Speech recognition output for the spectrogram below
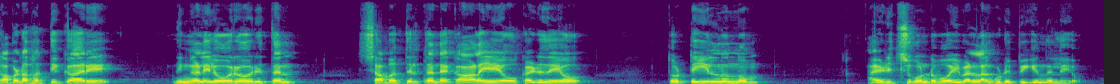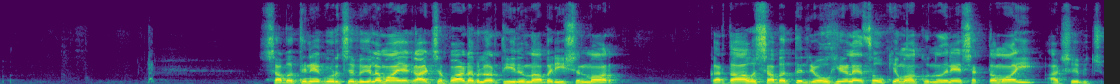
കപടഭക്തിക്കാരെ നിങ്ങളിൽ ഓരോരുത്തൻ ശബത്തിൽ തന്റെ കാളയെയോ കഴുതയോ തൊട്ടിയിൽ നിന്നും അഴിച്ചു കൊണ്ടുപോയി വെള്ളം കുടിപ്പിക്കുന്നില്ലയോ? ശബത്തിനെക്കുറിച്ച് വികലമായ കാഴ്ചപ്പാട് പുലർത്തിയിരുന്ന പരീക്ഷന്മാർ കർത്താവ് ശബത്തിൽ രോഗികളെ സൗഖ്യമാക്കുന്നതിനെ ശക്തമായി ആക്ഷേപിച്ചു.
